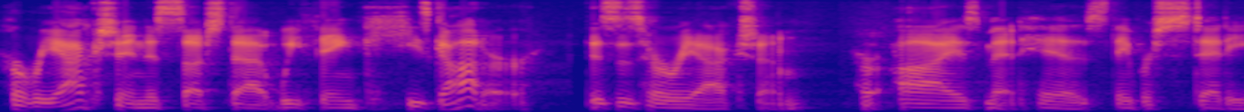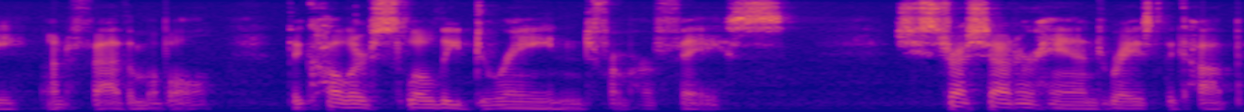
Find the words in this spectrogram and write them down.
Her reaction is such that we think he's got her. This is her reaction. Her eyes met his. They were steady, unfathomable. The color slowly drained from her face. She stretched out her hand, raised the cup.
